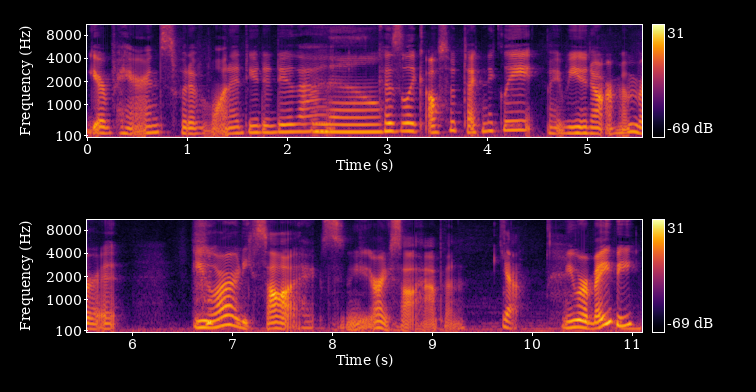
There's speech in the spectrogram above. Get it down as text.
your parents would have wanted you to do that? No. Because, like, also technically, maybe you don't remember it. You already saw it. You already saw it happen. Yeah. You were a baby,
